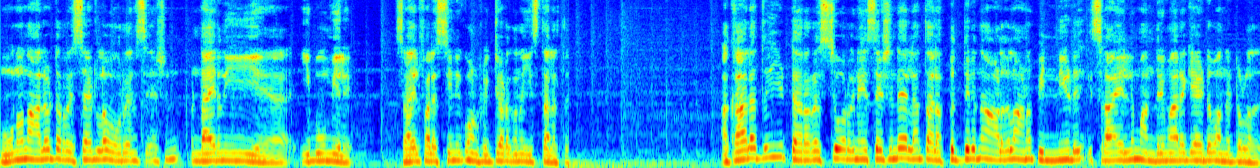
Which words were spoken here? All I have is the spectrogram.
മൂന്നോ നാലോ ടെററിസ്റ്റ് ആയിട്ടുള്ള ഓർഗനൈസേഷൻ ഉണ്ടായിരുന്നു ഈ ഈ ഭൂമിയിൽ ഇസ്രായേൽ ഫലസ്തീനി കോൺഫ്ലിക്റ്റ് നടക്കുന്ന ഈ സ്ഥലത്ത്. അക്കാലത്ത് ഈ ടെററിസ്റ്റ് ഓർഗനൈസേഷന്റെ എല്ലാം തലപ്പത്തിരുന്ന ആളുകളാണ് പിന്നീട് ഇസ്രായേലിന് മന്ത്രിമാരൊക്കെ ആയിട്ട് വന്നിട്ടുള്ളത്.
